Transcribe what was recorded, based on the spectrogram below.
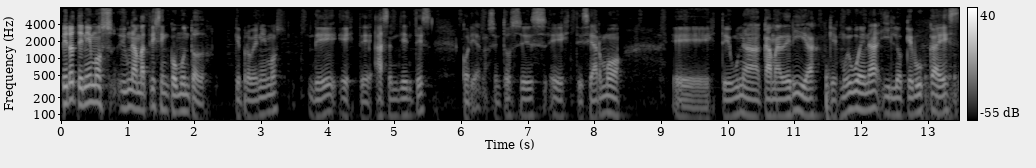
pero tenemos una matriz en común todos, que provenimos de este, ascendientes coreanos. Entonces este, se armó eh, este, una camadería que es muy buena y lo que busca es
